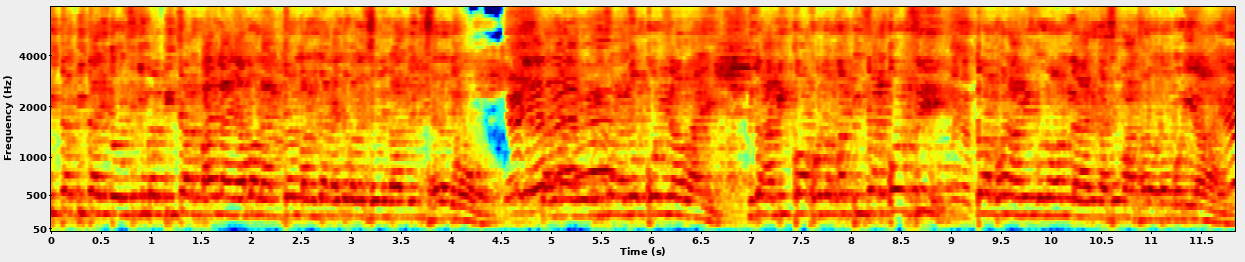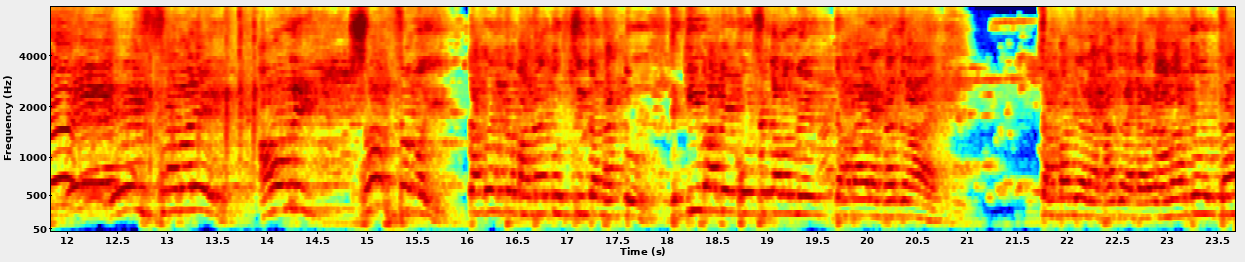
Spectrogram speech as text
বিচার বিতাড়িত হয়েছে কিংবা বিচার পায় নাই এমন একজন মানুষ দেখাইতে পারে সে রাজনীতি ছেড়ে দেবো। মানে আমি বিচার করি না ভাই। কিন্তু আমি কখন যখন বিচার করছি তখন আমি কোন অন্যায়ের কাছে মাথা নত করি নাই। এই সাবারে আওয়ামী লীগ সব সময় তাকে একটা মাথায় দুশ্চিন্তা থাকতো যে কীভাবে খোরশেদ আলমের দাবায় রাখা যায়। চাপা দিয়ে রাখা যায়, কারণ আমার যে উত্থান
